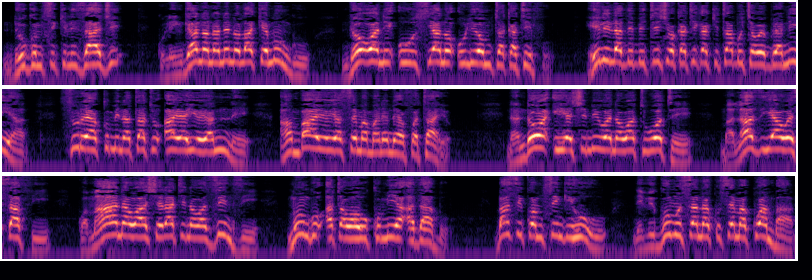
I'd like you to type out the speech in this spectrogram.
Ndugu msikilizaji kulingana na neno lake mungu ndoa ni uhusiano ulio mtakatifu. Hili lathibitishwa katika kitabu cha webrania sura ya 13 aya hiyo ya 4 ambayo yasema maneno yafuatayo na ndoa iheshimiwe na watu wote malazi yawe safi kwa maana waasherati na wazinzi mungu atawahukumia adhabu. Basi kwa msingi huu ni vigumu sana kusema kwamba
